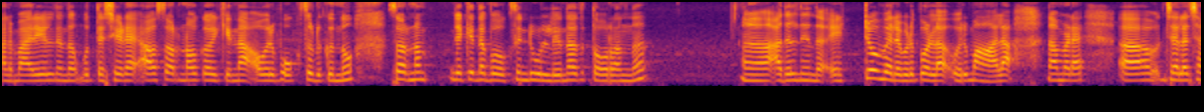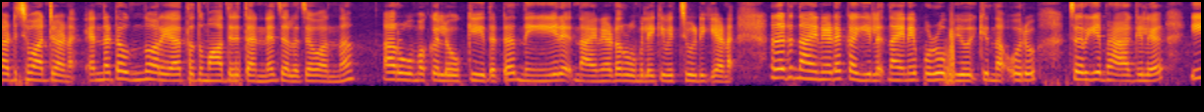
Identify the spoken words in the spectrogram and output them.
അലമാരയിൽ നിന്ന് മുത്തശ്ശിയുടെ ആ സ്വർണമൊക്കെ വയ്ക്കുന്ന ഒരു ബോക്സ് എടുക്കുന്നു. സ്വർണം വയ്ക്കുന്ന ബോക്സിന്റെ ഉള്ളിൽ നിന്ന് അത് തുറന്ന് അതിൽ നിന്ന് ഏറ്റവും വിലപിടിപ്പുള്ള ഒരു മാല നമ്മുടെ ആ, മാറ്റാണ് എന്നിട്ട് ഒന്നും അറിയാത്തത് മാതിരി തന്നെ ജലജ വന്ന് ആ റൂമൊക്കെ ലോക്ക് ചെയ്തിട്ട് നേരെ നയനയുടെ റൂമിലേക്ക് വെച്ച് പിടിക്കുകയാണ്. എന്നിട്ട് നയനയുടെ കയ്യിൽ നയന എപ്പോഴും ഉപയോഗിക്കുന്ന ഒരു ചെറിയ ബാഗിൽ ഈ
